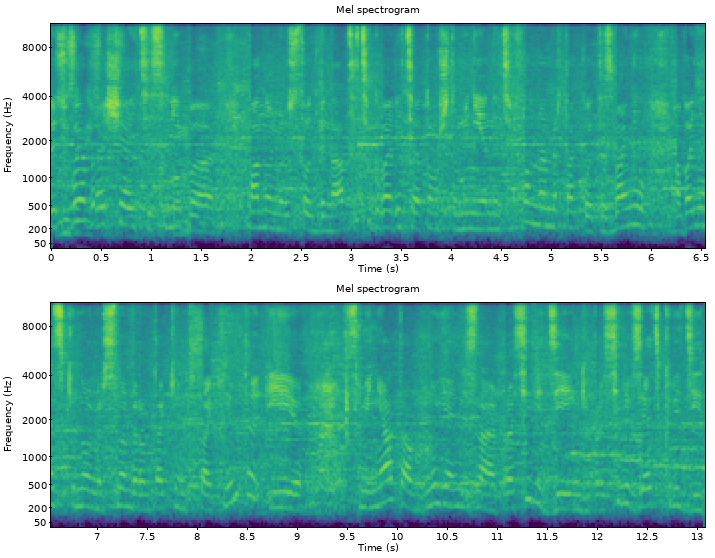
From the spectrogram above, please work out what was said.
То есть вы обращаетесь либо по номеру 112 и говорите о том, что мне на телефон номер такой-то звонил абонентский номер с номером таким-то, таким-то, и с меня там, ну, я не знаю, просили деньги, просили взять кредит,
